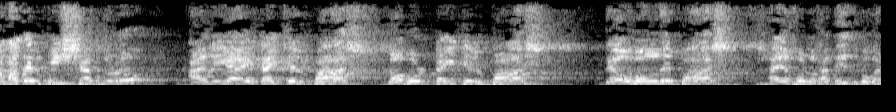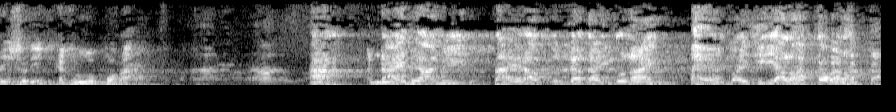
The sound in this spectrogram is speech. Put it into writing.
আমাদের বিশ্বাস হলো আলিয়ায় title pass double title pass দেওবন্দে পাস শাইখুল হাদিস বুখারী শরীফ এখনও পড়ায় আর নাইবে আমি তাহের আবদুল্লাহ দাড়ি তো নাই কয় কি আল হাক্কা আল হাক্কা?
